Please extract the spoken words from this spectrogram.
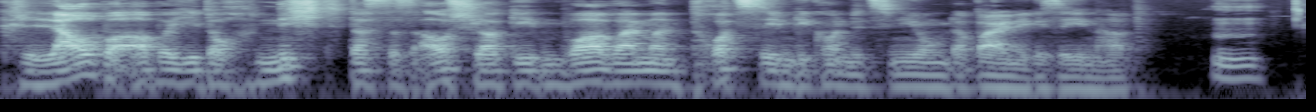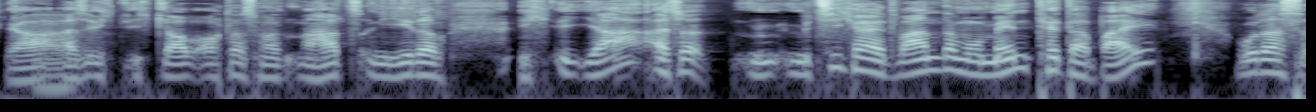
Glaube aber jedoch nicht, dass das ausschlaggebend war, weil man trotzdem die Konditionierung der Beine gesehen hat. Mhm. Ja, also ich, ich glaube auch, dass man, man hat in jeder, ich, ja, also mit Sicherheit waren da Momente dabei, wo das,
